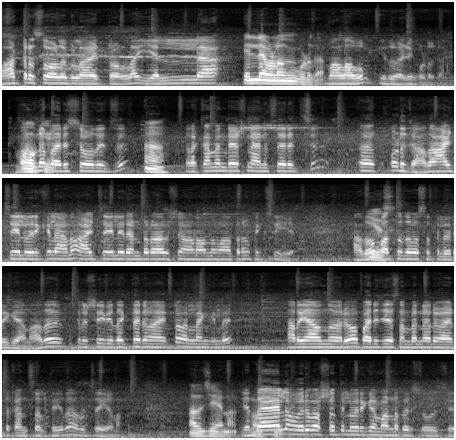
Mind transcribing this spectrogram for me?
വാട്ടർ സോളബിൾ ആയിട്ടുള്ള എല്ലാ എല്ലാ വളവും കൊടുക്കാം. വളവും ഇതുവഴി കൊടുക്കാം. മണ്ണ്. പരിശോധിച്ച് റെക്കമെൻഡേഷൻ അനുസരിച്ച് കൊടുക്കുക. അത് ആഴ്ചയിൽ ഒരിക്കലാണോ ആഴ്ചയിൽ രണ്ട് പ്രാവശ്യമാണോ എന്ന് മാത്രം ഫിക്സ് ചെയ്യുക. അതോ. പത്ത് ദിവസത്തിലൊരിക്കലാണോ അത് കൃഷി വിദഗ്ധരുമായിട്ടോ അല്ലെങ്കിൽ അറിയാവുന്നവരോ പരിചയസമ്പന്നരുമായിട്ട് കൺസൾട്ട് ചെയ്ത് അത് ചെയ്യണം. അത് ചെയ്യണം. എന്തായാലും ഒരു വർഷത്തിൽ ഒരിക്കൽ മണ്ണ് പരിശോധിച്ചേ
